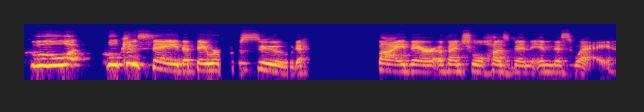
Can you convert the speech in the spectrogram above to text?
who who can say that they were pursued by their eventual husband in this way?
